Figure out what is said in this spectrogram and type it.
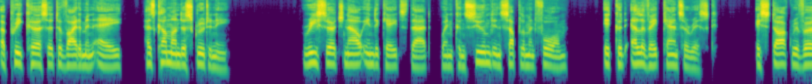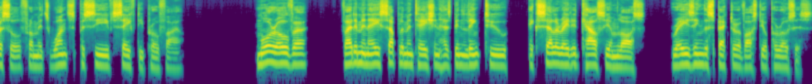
a precursor to vitamin A, has come under scrutiny. Research now indicates that, when consumed in supplement form, it could elevate cancer risk a stark reversal from its once perceived safety profile. Moreover, vitamin A supplementation has been linked to accelerated calcium loss, raising the specter of osteoporosis.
